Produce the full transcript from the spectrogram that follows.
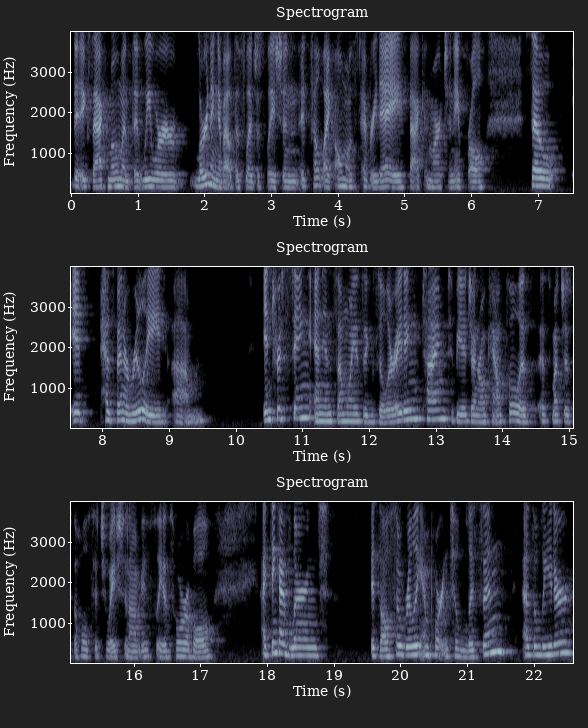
the exact moment that we were learning about this legislation. It felt like almost every day back in March and April. So it has been a really um, interesting and in some ways exhilarating time to be a general counsel, as, as much as the whole situation obviously is horrible. I think I've learned it's also really important to listen as a leader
